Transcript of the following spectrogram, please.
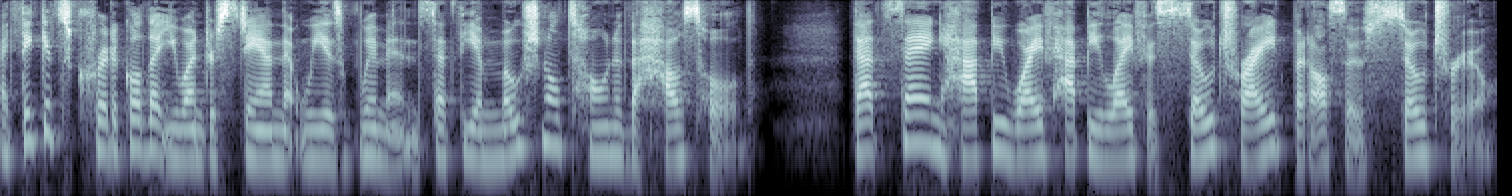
I think it's critical that you understand that we as women set the emotional tone of the household. That saying, happy wife, happy life, is so trite, but also so true.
